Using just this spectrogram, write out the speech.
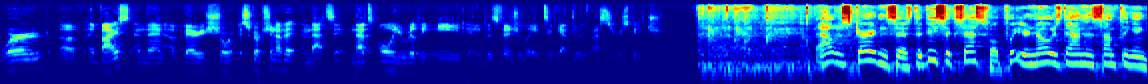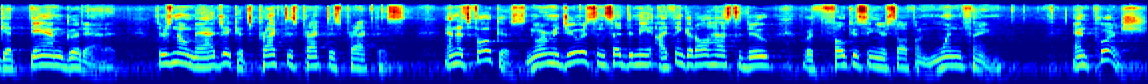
word of advice and then a very short description of it, and that's it. And that's all you really need in this visual aid to get through the rest of your speech. Alex Garden says to be successful, put your nose down in something and get damn good at it. There's no magic, it's practice, practice, practice. And it's focus. Norman Jewison said to me, I think it all has to do with focusing yourself on one thing. And push.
